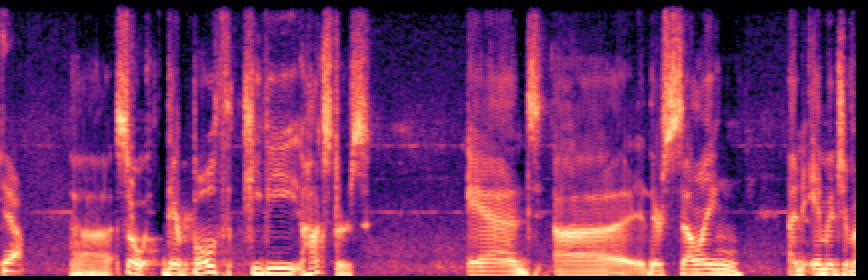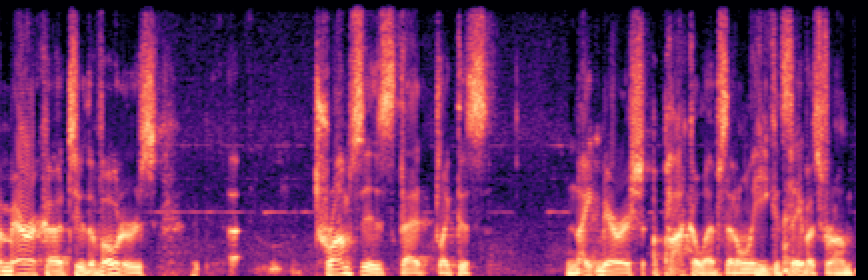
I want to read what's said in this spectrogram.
Yeah. Uh, so they're both TV hucksters, and uh, they're selling an image of America to the voters. Uh, Trump's is that like this nightmarish apocalypse that only he could save us from,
